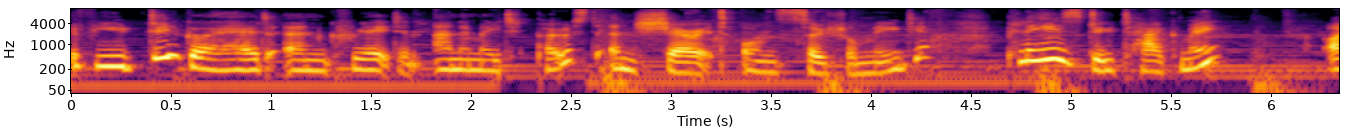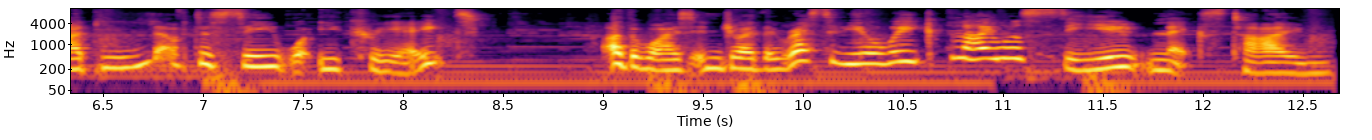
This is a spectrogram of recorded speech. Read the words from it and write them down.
If you do go ahead and create an animated post and share it on social media, please do tag me. I'd love to see what you create. Otherwise, enjoy the rest of your week and I will see you next time.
